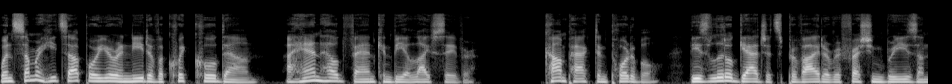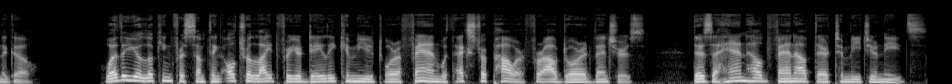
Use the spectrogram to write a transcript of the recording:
When summer heats up or you're in need of a quick cool down, a handheld fan can be a lifesaver. Compact and portable, these little gadgets provide a refreshing breeze on the go. Whether you're looking for something ultra light for your daily commute or a fan with extra power for outdoor adventures, there's a handheld fan out there to meet your needs.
